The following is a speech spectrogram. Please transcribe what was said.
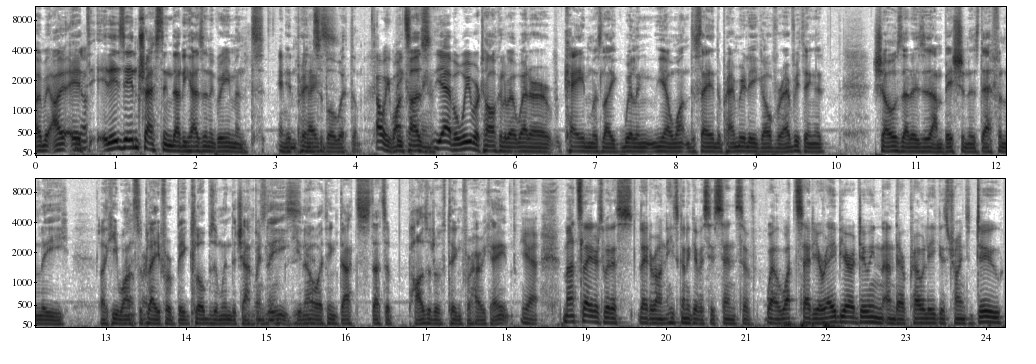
I mean, I, it, it is interesting that he has an agreement in, in principle with them. Oh, he wants because yeah, but we were talking about whether Kane was like willing, you know, wanting to stay in the Premier League over everything. It shows that his ambition is definitely like he wants to play for big clubs and win the Champions win League. Things, you know, yeah. I think that's that's a positive thing for Harry Kane. Yeah, Matt Slater's with us later on. He's going to give us his sense of well what Saudi Arabia are doing and their pro league is trying to do,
